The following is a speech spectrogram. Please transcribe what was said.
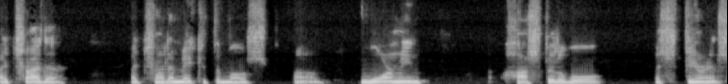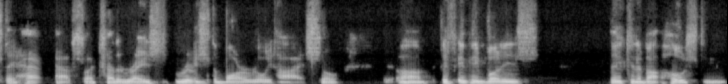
I try to, I try to make it the most um, warming, hospitable experience they have. So I try to raise raise the bar really high. So um, if anybody's thinking about hosting,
